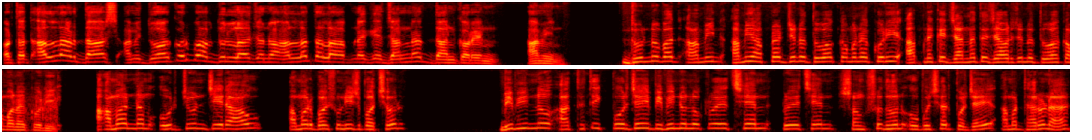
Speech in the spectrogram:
অর্থাৎ আল্লাহর দাস, আমি দোয়া করব আব্দুল্লাহ যেন আল্লাহ তালা আপনাকে জান্নাত দান করেন। আমিন। ধন্যবাদ, আমিন। আমি আপনার জন্য দোয়া কামনা করি, আপনাকে জান্নাতে যাওয়ার জন্য দোয়া কামনা করি। আমার নাম অর্জুন জে রাও, আমার বয়স উনিশ বছর। বিভিন্ন আধ্যাত্মিক পর্যায়ে বিভিন্ন লোক রয়েছেন রয়েছেন সংশোধন ও বোঝার পর্যায়ে। আমার ধারণা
